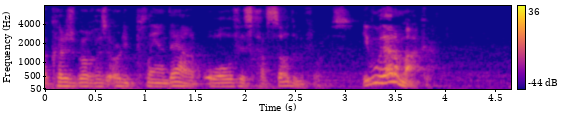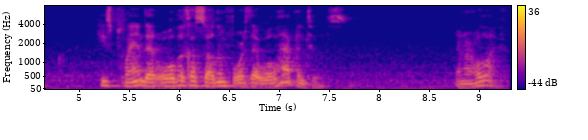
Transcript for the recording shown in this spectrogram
HaKadosh Baruch has already planned out all of his chasadim for us. Even without a Makkah. He's planned out all the chasadim for us that will happen to us in our whole life.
